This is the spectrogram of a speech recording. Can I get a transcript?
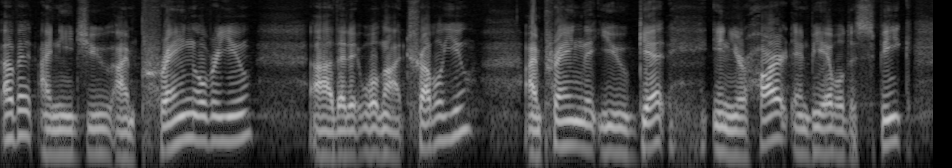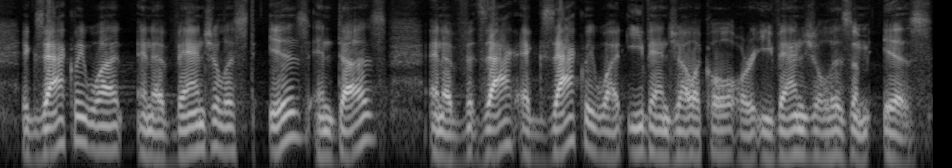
of it. I need you, I'm praying over you uh, that it will not trouble you. I'm praying that you get in your heart and be able to speak exactly what an evangelist is and does, and exactly what evangelical or evangelism is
